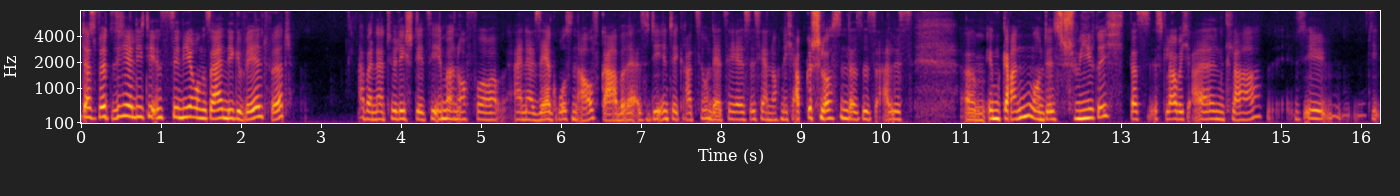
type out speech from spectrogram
Das wird sicherlich die Inszenierung sein, die gewählt wird. Aber natürlich steht sie immer noch vor einer sehr großen Aufgabe. Also die Integration der CS ist ja noch nicht abgeschlossen. Das ist alles ähm, im Gang und ist schwierig. Das ist, glaube ich, allen klar. Sie, die,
